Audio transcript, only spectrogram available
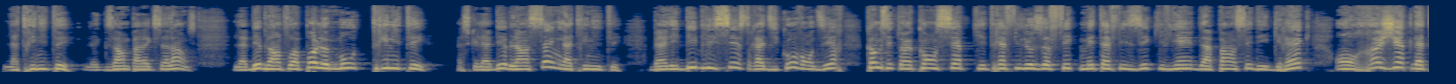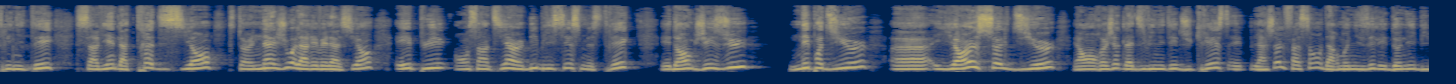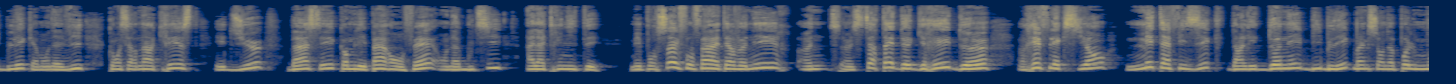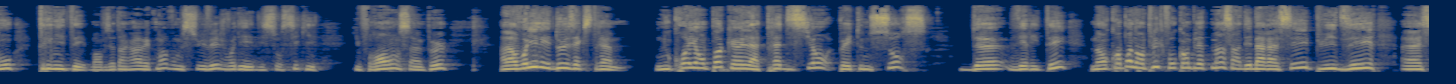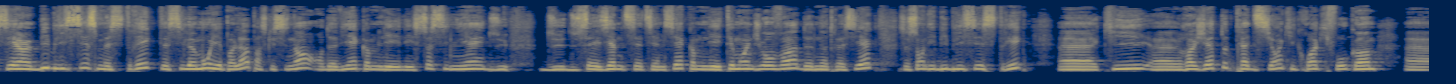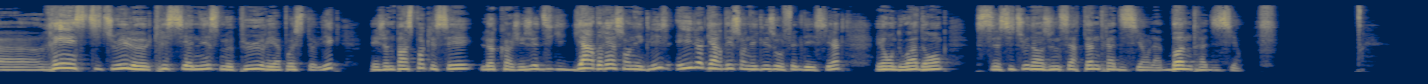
la Trinité, l'exemple par excellence. La Bible n'emploie pas le mot Trinité. Est-ce que la Bible enseigne la Trinité? Ben, les biblicistes radicaux vont dire, comme c'est un concept qui est très philosophique, métaphysique, qui vient de la pensée des Grecs, on rejette la Trinité, ça vient de la tradition, c'est un ajout à la révélation, et puis on s'en tient à un biblicisme strict, et donc Jésus n'est pas Dieu, euh, il y a un seul Dieu, et on rejette la divinité du Christ. Et la seule façon d'harmoniser les données bibliques, à mon avis, concernant Christ et Dieu, ben c'est comme les pères ont fait, on aboutit à la Trinité. Mais pour ça, il faut faire intervenir un, certain degré de réflexion métaphysique dans les données bibliques, même si on n'a pas le mot Trinité. Bon, vous êtes encore avec moi, vous me suivez, je vois des, des sourcils qui, qui froncent un peu. Alors, voyez les deux extrêmes. Nous croyons pas que la tradition peut être une source de vérité, mais on ne croit pas non plus qu'il faut complètement s'en débarrasser puis dire euh, c'est un biblicisme strict si le mot n'est pas là parce que sinon on devient comme les, les sociniens du, du, du 16e, 17e siècle, comme les témoins de Jéhovah de notre siècle. Ce sont des biblicistes stricts euh, qui euh, rejettent toute tradition, qui croient qu'il faut comme réinstituer le christianisme pur et apostolique. Et je ne pense pas que c'est le cas. Jésus dit qu'il garderait son Église et il a gardé son Église au fil des siècles et on doit donc se situer dans une certaine tradition, la bonne tradition.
